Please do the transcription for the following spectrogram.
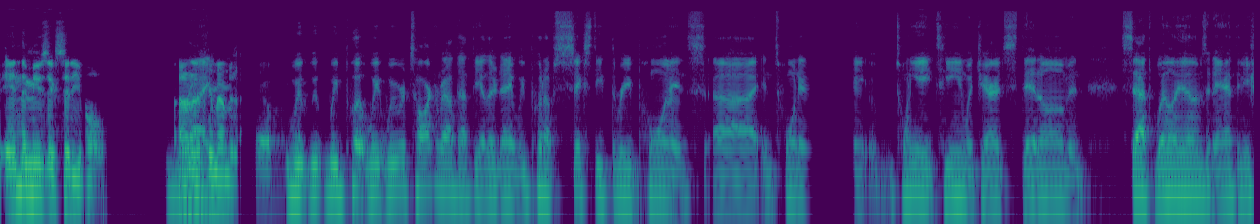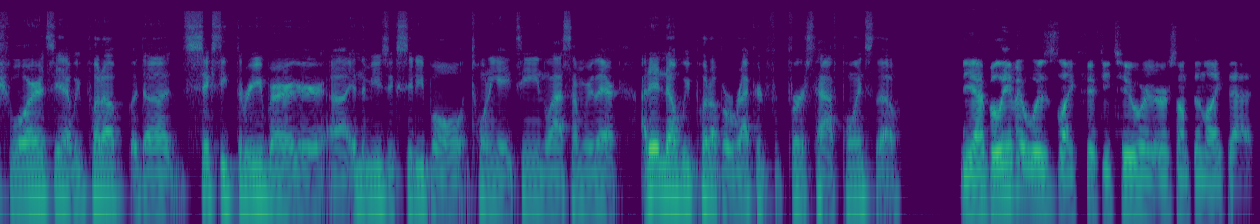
in the Music City Bowl. I don't know if you remember that. Yep. We, we we put we, we were talking about that the other day. We put up 63 points uh in 20 2018 with Jarrett Stidham and Seth Williams and Anthony Schwartz. Yeah, we put up the 63 burger uh, in the Music City Bowl 2018 last time we were there. I didn't know we put up a record for first half points though. Yeah, I believe it was like 52 or, or something like that.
